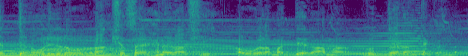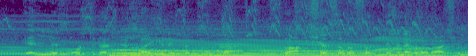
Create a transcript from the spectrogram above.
ಎತ್ತ ನೋಡಿದರು ರಾಕ್ಷಸ ಹೆಣರಾಶಿ, ಅವುಗಳ ಮಧ್ಯೆ ರಾಮ ರುದ್ರನಂತೆ ಕಂಡ. ಎಲ್ಲಿ ನೋಡ್ತೀರ ಅದೆಲ್ಲ ಏನಿತ್ತಪ್ಪ ರಾಕ್ಷಸರ ಸತ್ತ ಹೆಣಗಳ ರಾಶಿನ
